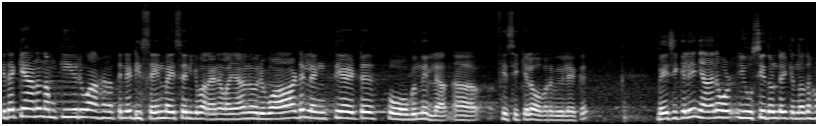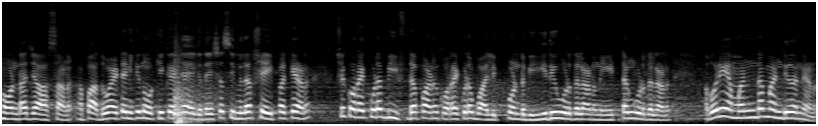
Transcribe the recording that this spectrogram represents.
ഇതൊക്കെയാണ് നമുക്ക് ഈ ഒരു വാഹനത്തിന്റെ ഡിസൈൻ വൈസ് എനിക്ക് പറയാനുള്ളത്. ഞാൻ ഒരുപാട് ലെങ്തി ആയിട്ട് പോകുന്നില്ല ഫിസിക്കൽ ഓവർവ്യൂവിലേക്ക് ബേസിക്കലി ഞാൻ യൂസ് ചെയ്തുകൊണ്ടിരിക്കുന്നത് ഹോണ്ട ജാസ് ആണ്. അപ്പോൾ അതുമായിട്ട് എനിക്ക് നോക്കിക്കഴിഞ്ഞാൽ ഏകദേശം സിമിലർ ഷേപ്പൊക്കെയാണ് പക്ഷെ കുറേ കൂടെ ബീഫ്ഡപ്പാണ് കുറേ കൂടെ വലിപ്പമുണ്ട് വീതി കൂടുതലാണ് നീട്ടം കൂടുതലാണ്. അപ്പോൾ ഒരു എമണ്ടം വണ്ടി തന്നെയാണ്.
